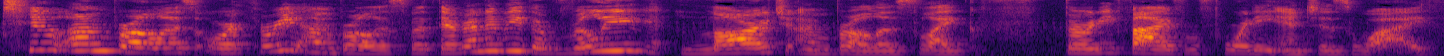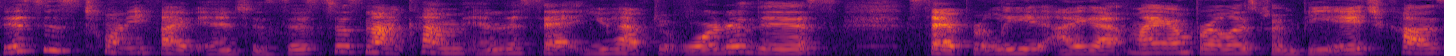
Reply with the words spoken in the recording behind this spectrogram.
two umbrellas or three umbrellas, but they're going to be the really large umbrellas like 35 or 40 inches wide. This is 25 inches. This does not come in the set. You have to order this separately. I got my umbrellas from BH, Cos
